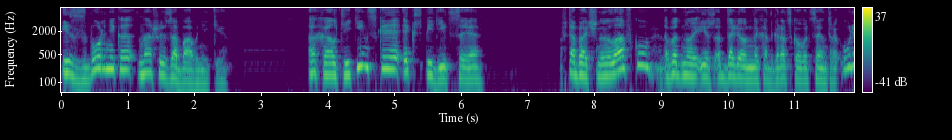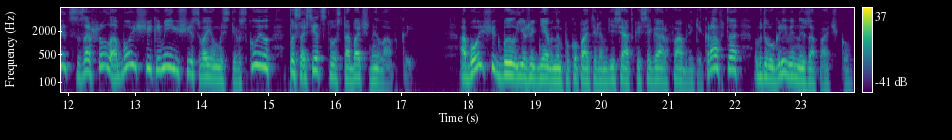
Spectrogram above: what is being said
Из сборника «Наши забавники». Ахалтикинская экспедиция В табачную лавку в одной из отдаленных от городского центра улиц зашел обойщик, имеющий свою мастерскую по соседству с табачной лавкой. Обойщик был ежедневным покупателем десятка сигар фабрики Крафта в двугривенной за пачку.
